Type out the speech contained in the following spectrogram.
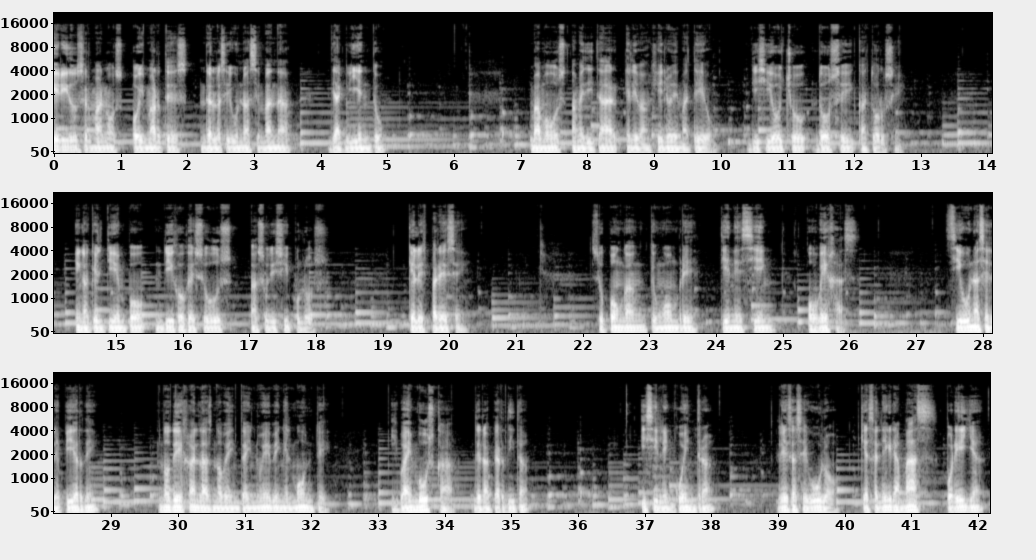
Queridos hermanos, hoy martes de la segunda semana de Adviento, vamos a meditar el Evangelio de Mateo 18, 12, 14. En aquel tiempo dijo Jesús a sus discípulos, ¿qué les parece? Supongan que un hombre tiene cien ovejas. Si una se le pierde, no deja las 99 en el monte y va en busca de la perdida? Y si la encuentra, les aseguro que se alegra más por ella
